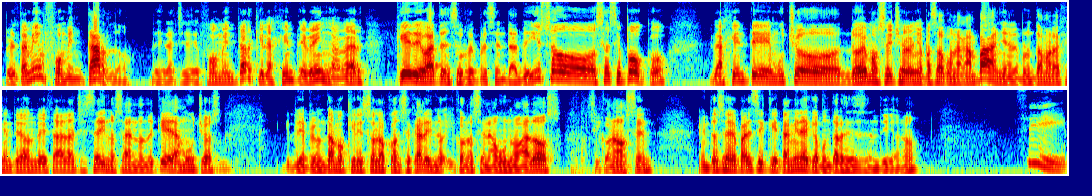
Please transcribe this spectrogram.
pero también fomentarlo desde el HD, fomentar que la gente venga a ver qué debaten sus representantes. Y eso se hace poco. La gente, mucho lo hemos hecho el año pasado con la campaña, le preguntamos a la gente dónde está el HC y no saben dónde queda, muchos. Le preguntamos quiénes son los concejales y, y conocen a uno o a dos, si conocen. Entonces me parece que también hay que apuntar desde ese sentido, ¿no? Sí,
